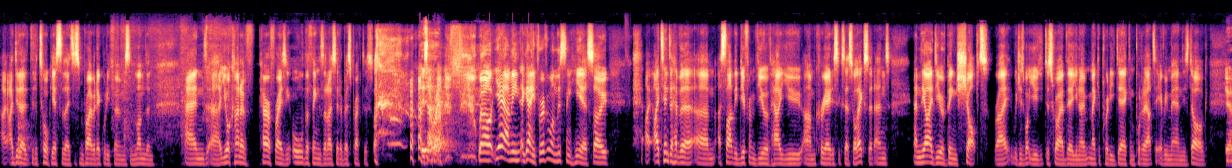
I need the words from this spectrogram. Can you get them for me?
I, I, did a did a talk yesterday to some private equity firms in London, and uh, you're kind of paraphrasing all the things that I said are best practice. is that right? well, yeah. I mean, again, for everyone listening here, so I, I tend to have a, um, a slightly different view of how you um, create a successful exit, and and the idea of being shopped, right, which is what you described there. You know, make a pretty deck and put it out to every man his dog. Yeah,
